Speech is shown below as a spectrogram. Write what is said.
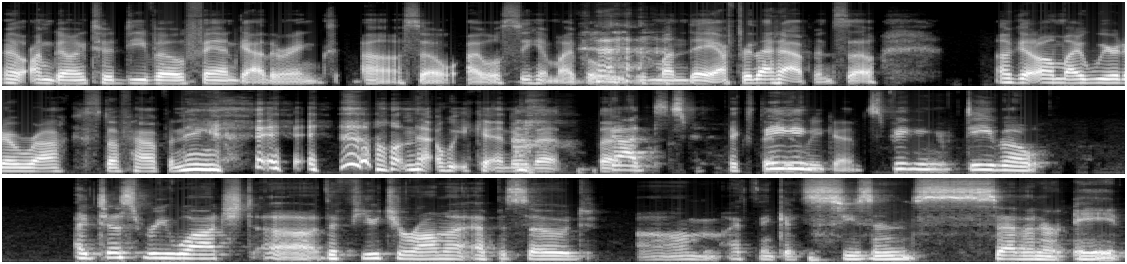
uh, I'm going to a Devo fan gathering. Uh, so I will see him, I believe, the Monday after that happens. So I'll get all my weirdo rock stuff happening on that weekend or that, that God, extended speaking, weekend. Speaking of Devo, I just rewatched uh, the Futurama episode. Um, I think it's season seven or eight,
